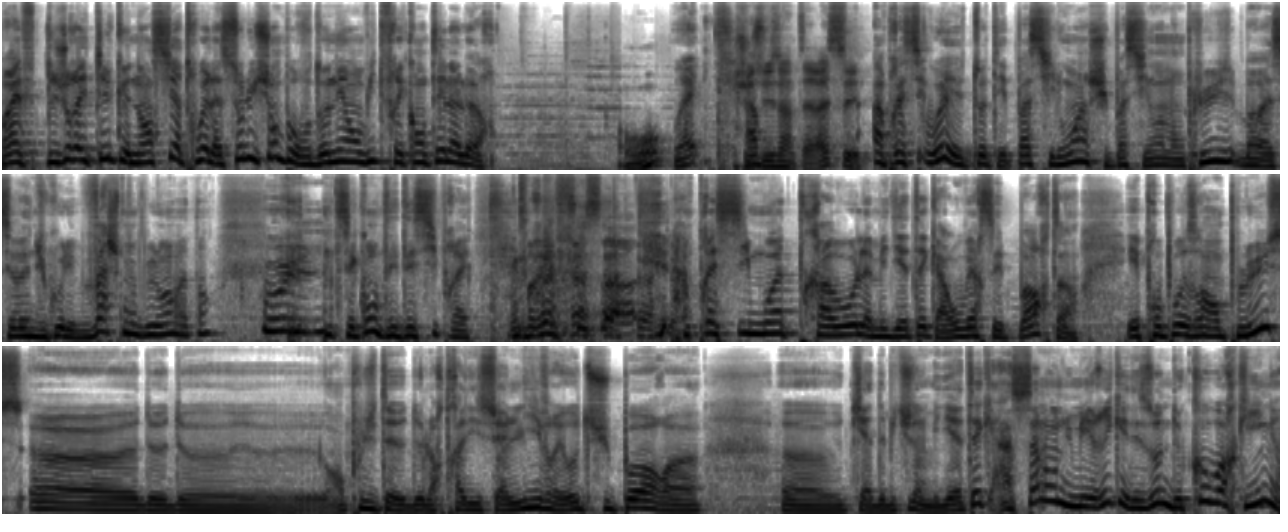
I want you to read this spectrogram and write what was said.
Bref, toujours est-il que Nancy a trouvé la solution pour vous donner envie de fréquenter la leur. Oh, Ouais. Je Ap- suis intéressé. Après, ouais, toi t'es pas si loin, je suis pas si loin non plus. Bah, c'est du coup, il est vachement plus loin maintenant. Oui. C'est con, t'étais si près. Bref, après six mois de travaux, la médiathèque a rouvert ses portes et proposera en plus, euh, de, de, en plus de, de leur traditionnel livre et autres supports euh, euh, qu'il y a d'habitude dans la médiathèque, un salon numérique et des zones de coworking,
